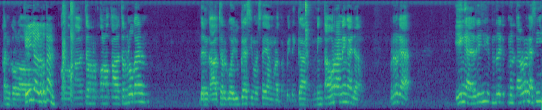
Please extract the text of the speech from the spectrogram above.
Kan kalau Sini jal deketan. kalau culture kalau culture lu kan dan culture gue juga sih maksudnya yang notabene gang mending tawuran nih nggak Jal? Bener gak? Iya nggak sih bener bener tawuran nggak sih?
